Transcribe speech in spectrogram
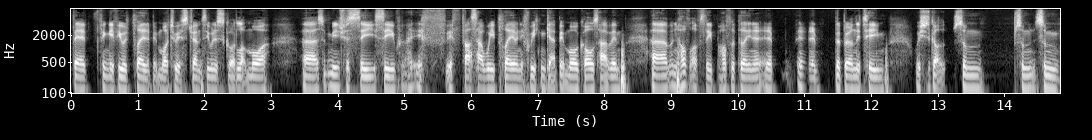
they think if he was played a bit more to his strengths, he would have scored a lot more. Uh, so it'd be interesting to see see if if that's how we play and if we can get a bit more goals out of him. Um, and hopefully, obviously, hopefully playing in a, in a, Burnley team which has got some some some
